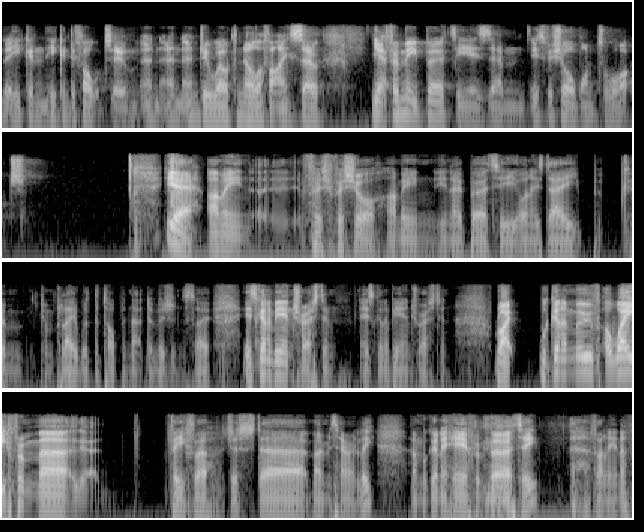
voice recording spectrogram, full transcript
that he can he can default to and, and, and do well to nullify. So, yeah, for me, Bertie is um, is for sure one to watch. Yeah, I mean, uh, for for sure. I mean, you know, Bertie on his day can can play with the top in that division, so it's going to be interesting. It's going to be interesting. Right, we're going to move away from uh, FIFA just uh, momentarily, and we're going to hear from Bertie. Funny enough,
